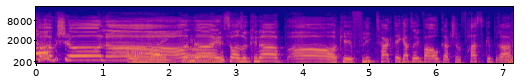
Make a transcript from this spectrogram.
Komm schon! Oh, mein oh Gott. nein, es war so knapp. Oh, okay, Fliegtaktik hat es auf jeden Fall auch gerade schon fast gebracht.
